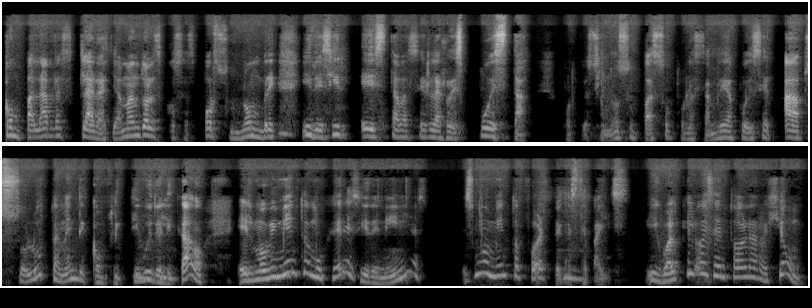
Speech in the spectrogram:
con palabras claras, llamando a las cosas por su nombre y decir, esta va a ser la respuesta porque si no su paso por la asamblea puede ser absolutamente conflictivo y delicado. El movimiento de mujeres y de niñas es un movimiento fuerte en este país, igual que lo es en toda la región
